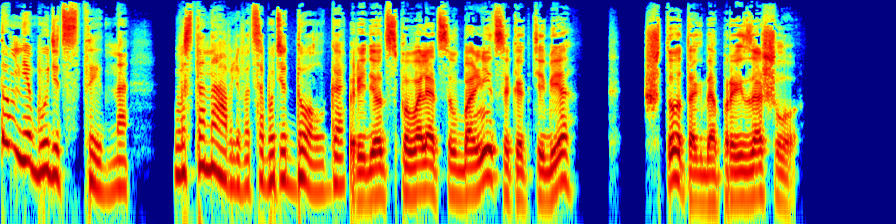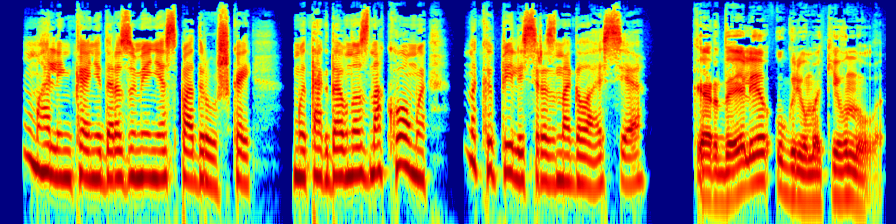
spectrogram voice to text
то мне будет стыдно. Восстанавливаться будет долго. Придется поваляться в больнице, как тебе? Что тогда произошло? Маленькое недоразумение с подружкой. Мы так давно знакомы, накопились разногласия. Корделия угрюмо кивнула.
